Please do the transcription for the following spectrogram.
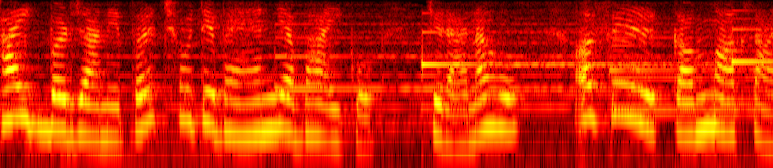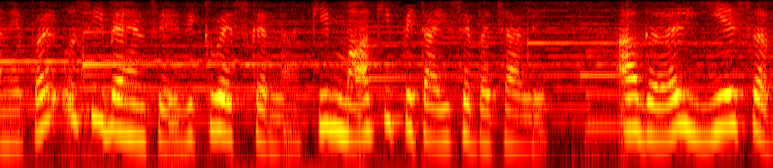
हाइट बढ़ जाने पर छोटे बहन या भाई को चिढ़ाना हो और फिर कम मार्क्स आने पर उसी बहन से रिक्वेस्ट करना कि माँ की पिटाई से बचा ले। अगर ये सब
